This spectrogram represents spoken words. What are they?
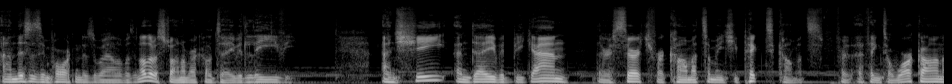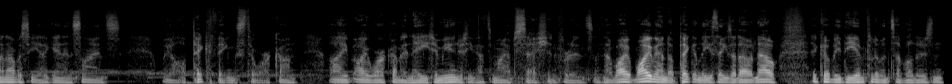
and this is important as well, was another astronomer called David Levy. And she and David began their search for comets. I mean, she picked comets for a thing to work on, and obviously, again, in science, we all pick things to work on. I, I work on innate immunity. That's my obsession, for instance. Now, why, why we end up picking these things, I don't know. It could be the influence of others. And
